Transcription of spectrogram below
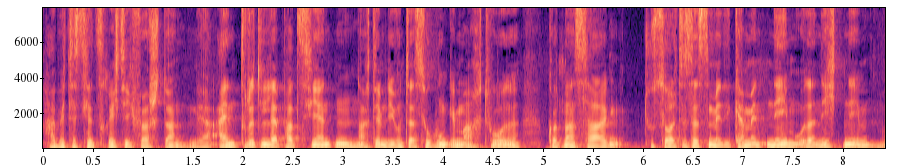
Habe ich das jetzt richtig verstanden? Ja, ein Drittel der Patienten, nachdem die Untersuchung gemacht wurde, konnte man sagen, du solltest das Medikament nehmen oder nicht nehmen?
